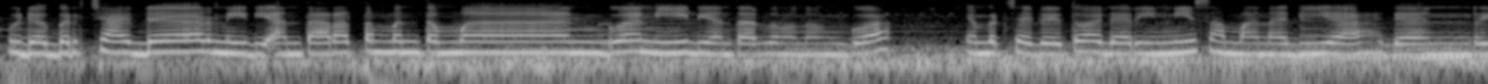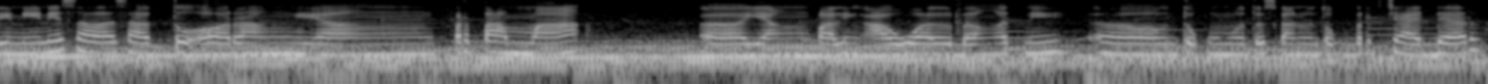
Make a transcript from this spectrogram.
udah bercadar nih di antara teman-teman gue nih di antara teman-teman gue yang bercadar itu ada Rini sama Nadia. Dan Rini ini salah satu orang yang pertama uh, yang paling awal banget nih uh, untuk memutuskan untuk bercadar.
